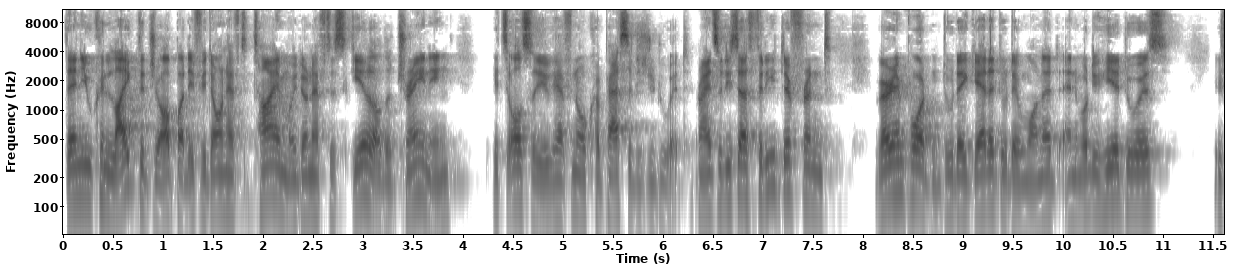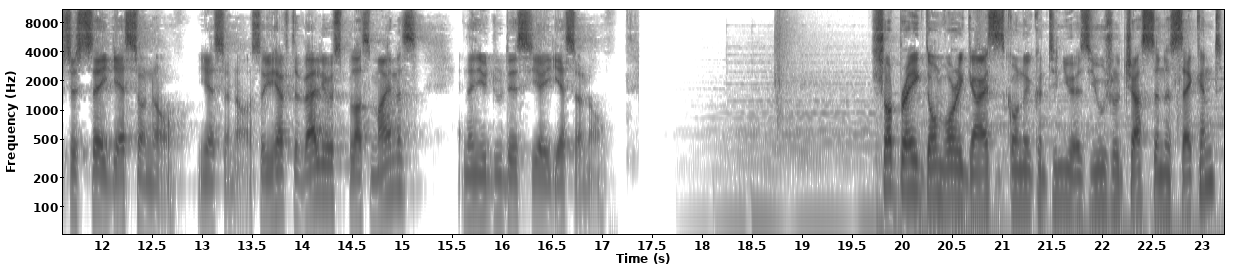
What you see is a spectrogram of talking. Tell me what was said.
Then you can like the job, but if you don't have the time or you don't have the skill or the training, it's also you have no capacity to do it, right? So these are three different, very important. Do they get it? Do they want it? And what you here do is you just say yes or no, yes or no. So you have the values plus minus, and then you do this here, yes or no. Short break, don't worry, guys, it's going to continue as usual just in a second.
